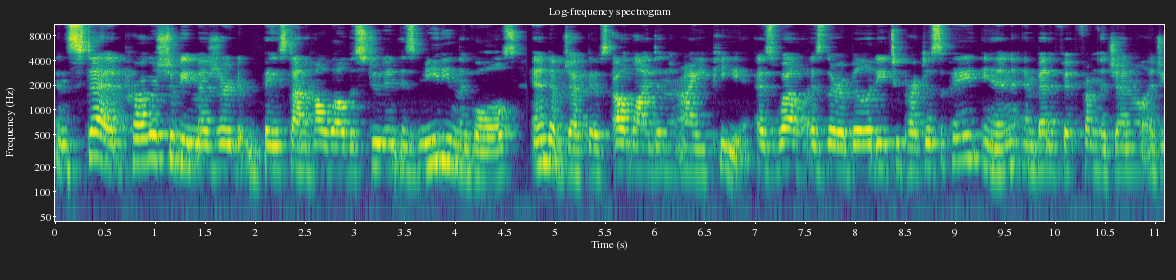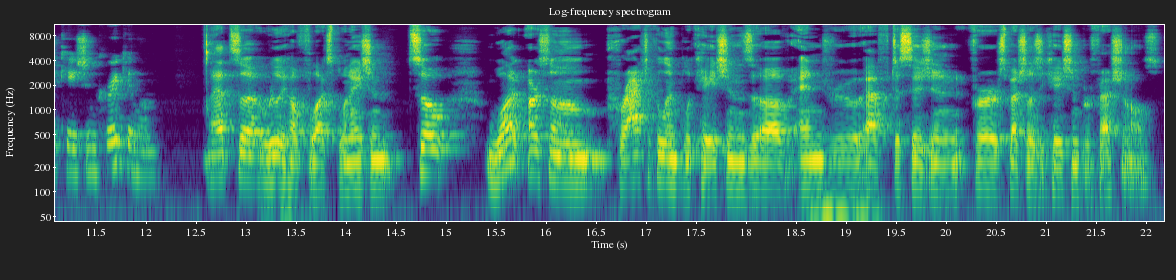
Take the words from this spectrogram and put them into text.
Instead, progress should be measured based on how well the student is meeting the goals and objectives outlined in their IEP, as well as their ability to participate in and benefit from the general education curriculum. That's a really helpful explanation. So, what are some practical implications of Endrew F. decision for special education professionals?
